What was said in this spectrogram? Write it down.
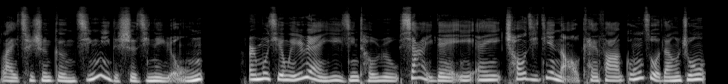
来催生更精密的设计内容。而目前，微软也已经投入下一代 AI 超级电脑开发工作当中，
